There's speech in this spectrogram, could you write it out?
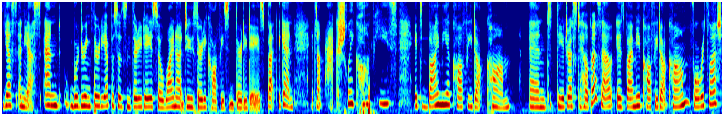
Yes, and yes. And we're doing 30 episodes in 30 days, so why not do 30 coffees in 30 days? But again, it's not actually coffees, it's buymeacoffee.com. And the address to help us out is buymeacoffee.com forward slash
